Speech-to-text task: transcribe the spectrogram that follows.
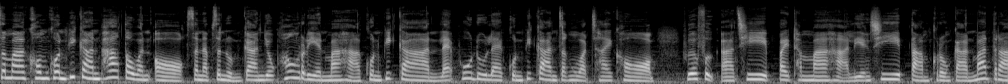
สมาคมคนพิการภาคตะวันออก สนับสนุนการยกห้องเรียนมาหาคนพิการ และผู้ดูแลคนพิการจังหวัดชายขอบ เพื่อฝึกอาชีพไปทำมาหาเลี้ยงชีพตามโครงการมาตรา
